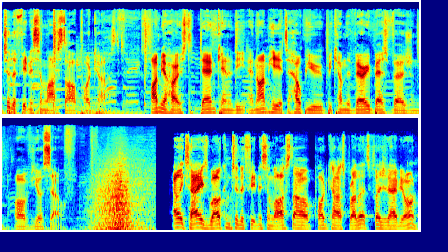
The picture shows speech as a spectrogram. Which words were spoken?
to the Fitness and Lifestyle Podcast. I'm your host, Dan Kennedy, and I'm here to help you become the very best version of yourself. Alex Hayes, welcome to the Fitness and Lifestyle Podcast, brother. It's a pleasure to have you on.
